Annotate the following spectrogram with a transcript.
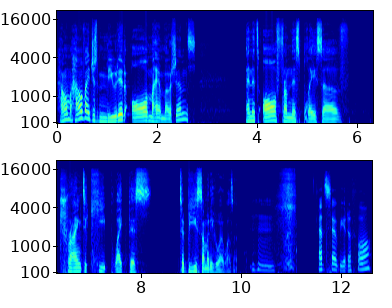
How am, how have I just muted all my emotions? And it's all from this place of trying to keep like this to be somebody who I wasn't. Mm-hmm. That's so beautiful.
